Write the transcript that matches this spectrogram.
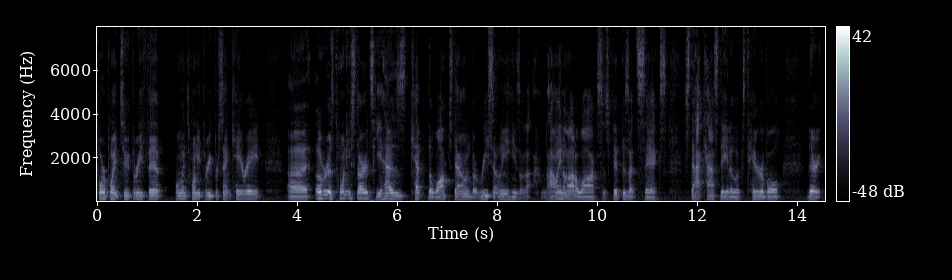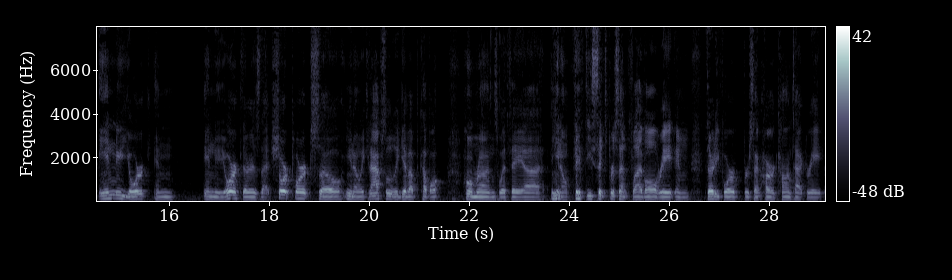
4.23 FIP, only 23% K rate. Uh, over his 20 starts, he has kept the walks down, but recently he's allowing a lot of walks. His FIP is at six. StatCast data looks terrible. They're in New York, and in New York, there is that short porch, so you know he can absolutely give up a couple home runs with a uh, you know 56% fly ball rate and 34% hard contact rate.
